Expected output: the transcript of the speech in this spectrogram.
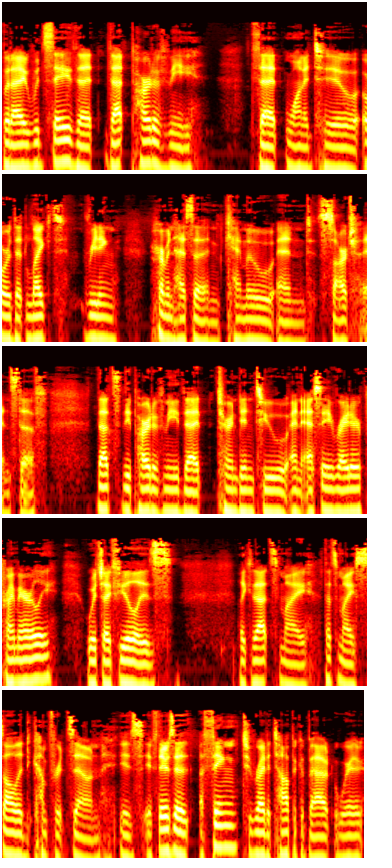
But I would say that that part of me that wanted to, or that liked reading Hermann Hesse and Camus and Sartre and stuff. That's the part of me that turned into an essay writer primarily, which I feel is like that's my that's my solid comfort zone is if there's a, a thing to write a topic about where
